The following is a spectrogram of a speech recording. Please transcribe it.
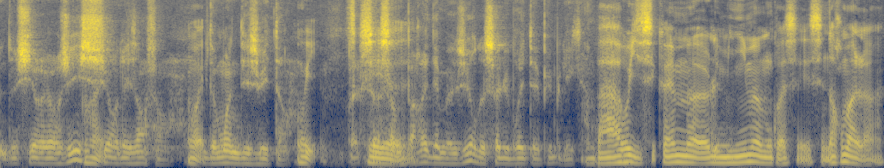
de chirurgie sur les enfants Ouais. de moins de 18 ans. Oui. Ça, Et, ça me euh, paraît des mesures de salubrité publique. Bah oui, c'est quand même euh, le minimum, quoi. C'est normal.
